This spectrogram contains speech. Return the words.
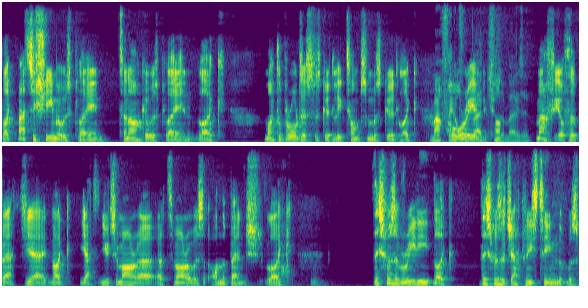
Like Matsushima was playing, Tanaka was playing, like Michael Broadhurst was good, Luke Thompson was good, like Mafi off the and bench was amazing. Mafi off the bench. Yeah, like Yat- Utamara uh, Tamara was on the bench. Like this was a really like this was a Japanese team that was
